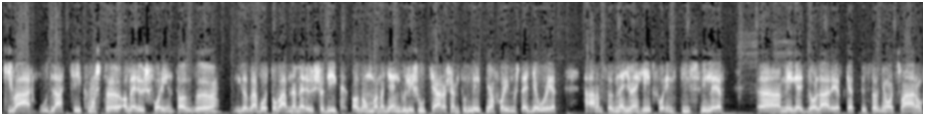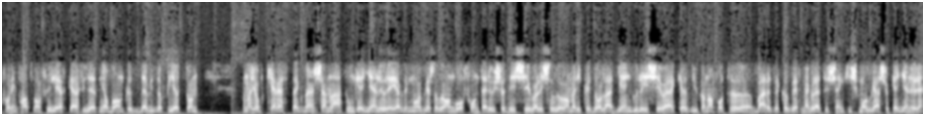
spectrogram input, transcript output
kivár, úgy látszik. Most az erős forint az igazából tovább nem erősödik, azonban a gyengülés útjára sem tud lépni. A forint most egy euróért 347 forint 10 fillért, még egy dollárért 283 forint 60 fillért kell fizetni a bankközi devizapiacon. A nagyobb keresztekben sem látunk egyenlőre érdemi mozgás, az angol font erősödésével és az amerikai dollár gyengülésével kezdjük a napot, bár ezek azért meglehetősen kis mozgások egyenlőre.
